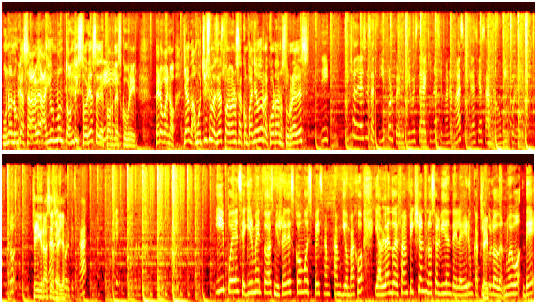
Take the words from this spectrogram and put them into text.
Uno nunca sabe, hay un montón de historias por descubrir. Pero bueno, ya muchísimas gracias por habernos acompañado. Recuérdanos tus redes. Sí, muchas gracias a ti por permitirme estar aquí una semana más y gracias a Naomi por el Sí, gracias a ella. Porque está y pueden seguirme en todas mis redes como SpaceHamHam-bajo. Y hablando de fanfiction, no se olviden de leer un capítulo nuevo de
